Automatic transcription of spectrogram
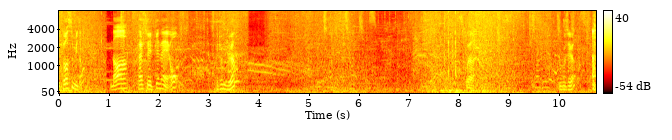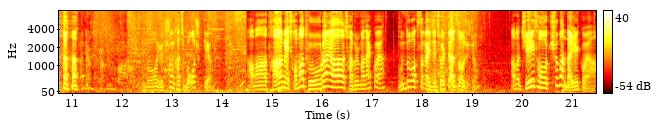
어, 좋았습니다 나 갈 수 있긴 해 어? 그 정도야? 뭐야 누구세요? 뭐 요추원 같이 먹어줄게요 아마 다음에 점화 돌아야 잡을만 할 거야 문도 박사가 이제 절대 안 싸워주죠 아마 뒤에서 Q만 날릴 거야.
